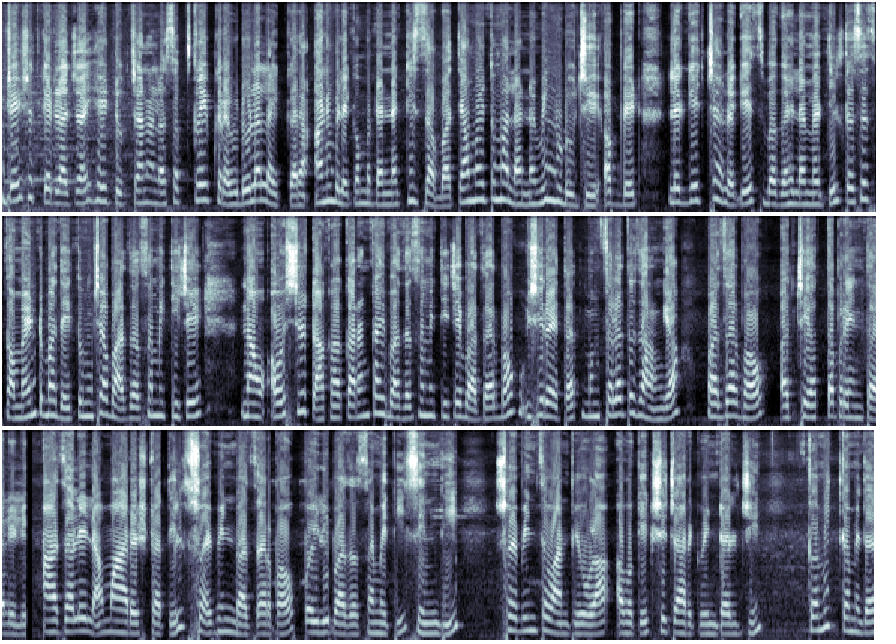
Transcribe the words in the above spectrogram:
जय शेतकरी राजा हे यूट्यूब चॅनलला सबस्क्राईब करा व्हिडिओला लाईक करा आणि बेलेकन बटन नक्कीच दाबा. त्यामुळे तुम्हाला नवीन व्हिडिओचे अपडेट लगेचच्या लगेच बघायला मिळतील. तसेच कमेंटमध्ये तुमच्या बाजार समितीचे नाव अवश्य टाका कारण काही बाजार समितीचे बाजारभाव उशिरा येतात. मग चला तर जाणून घ्या बाजारभाव आजचे आत्तापर्यंत आलेले. आज आलेला महाराष्ट्रातील सोयाबीन बाजारभाव. पहिली बाजार समिती सिंधी सोयाबीनचा वाण पिवळा आवक एकशे चार क्विंटलची. कमीत कमी दर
